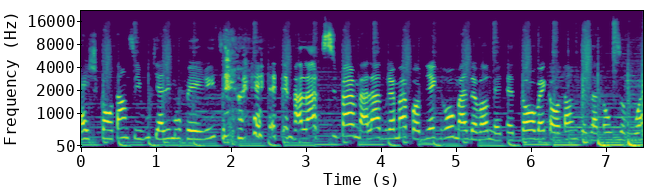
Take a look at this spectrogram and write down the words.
Hey, je suis contente, c'est vous qui allez m'opérer. était malade, super malade, vraiment pas bien, gros mal de ventre, mais était donc bien contente que ça tombe sur moi.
